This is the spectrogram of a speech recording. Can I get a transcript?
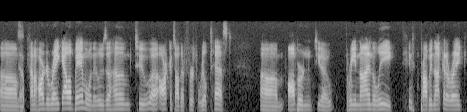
Um, yep. Kind of hard to rank Alabama when they lose at home to uh, Arkansas, their first real test. Um, Auburn, you know, three and nine in the league, probably not going to rank.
